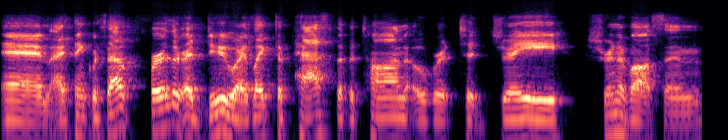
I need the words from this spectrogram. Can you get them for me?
And I think without further ado, I'd like to pass the baton over to Jay Srinivasan,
